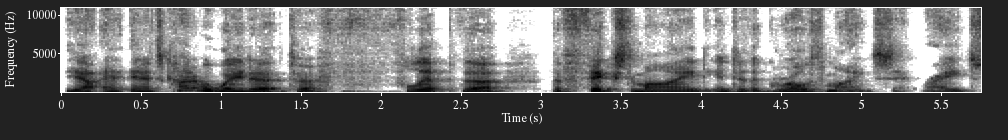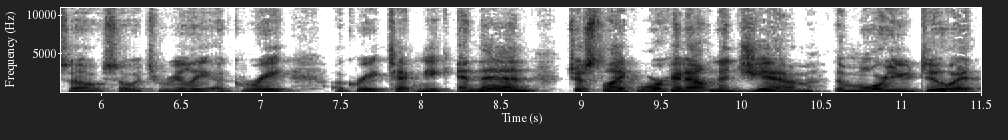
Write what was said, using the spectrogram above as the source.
Yeah and, and it's kind of a way to to flip the the fixed mind into the growth mindset right? So so it's really a great a great technique. And then just like working out in the gym the more you do it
